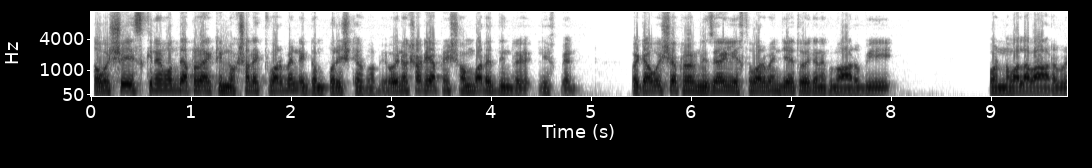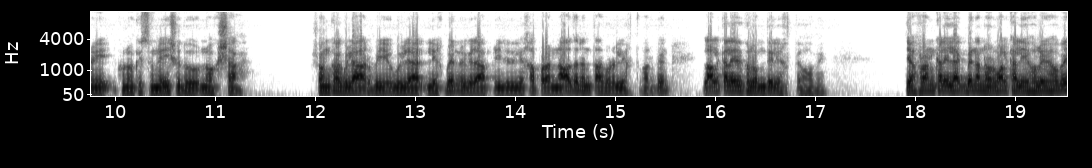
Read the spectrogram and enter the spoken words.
তো অবশ্যই স্ক্রিনের মধ্যে আপনারা একটি নকশা দেখতে পারবেন, একদম পরিষ্কারভাবে। ওই নকশাটি আপনি সোমবারের দিন লিখবেন। ওইটা অবশ্যই আপনারা নিজেরাই লিখতে পারবেন, যেহেতু এখানে কোনো আরবি বর্ণমালা বা আরবি কোনো কিছু নেই, শুধু নকশা সংখ্যাগুলো আরবি এগুলা লিখবেন, ওইগুলো আপনি যদি লেখাপড়া নাও জানেন, তারপরে লিখতে পারবেন। লাল কালির কলম দিয়ে লিখতে হবে। জাফরান কালি লাগবে না, নর্মাল কালি হলেই হবে,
